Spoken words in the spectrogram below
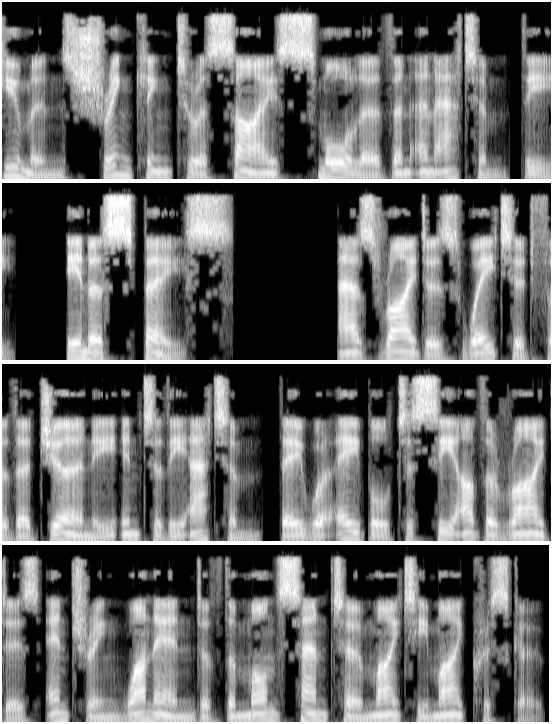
humans shrinking to a size smaller than an atom the inner space. As riders waited for their journey into the atom, they were able to see other riders entering one end of the Monsanto Mighty Microscope.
